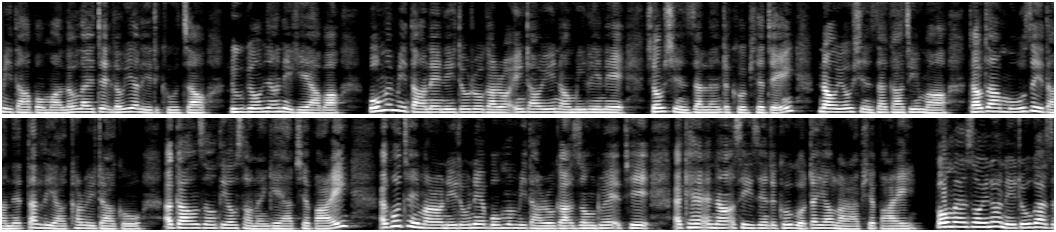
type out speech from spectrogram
မီတာပေါ်မှာလှုပ်လိုက်တဲ့လှုပ်ရက်လေးတစ်ခုကြောင့်လူပြောများနေခဲ့ရပါ။ပိုးမမီတာနဲ့နေတိုးတို့ကတော့အိမ်ထောင်ရေးနောင်မီလေးနဲ့ရုပ်ရှင်ဇာတ်လမ်းတစ်ခုဖြစ်တဲ့နှောင်ရုပ်ရှင်ဇာတ်ကားကြီးမှာဒေါက်တာမိုးစေတာနဲ့တက်လျာခရီတာကိုအကောင်းဆုံးတရုတ်ဆောင်နိုင်ခဲ့ရဖြစ်ပါတယ်။အခုချိန်မှာတော့နေတိုးနဲ့ပိုးမမီတာတို့ကဇုံတွဲအဖြစ်အခမ်းအနားအစီအစဉ်တစ်ခုကိုတက်ရောက်လာတာဖြစ်ပါတယ်။ပုံမှန်ဆိုရင်တော့နေတိုးကဇ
